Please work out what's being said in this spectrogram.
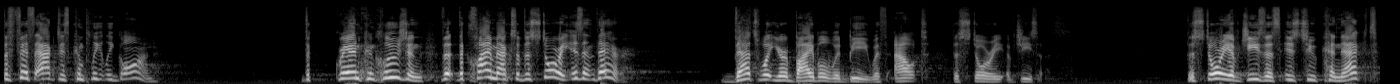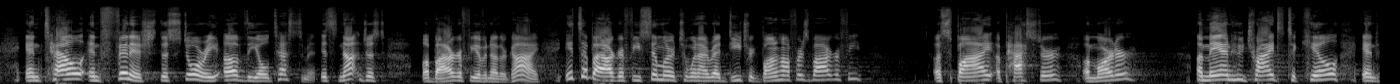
The fifth act is completely gone. The grand conclusion, the, the climax of the story isn't there. That's what your Bible would be without the story of Jesus. The story of Jesus is to connect and tell and finish the story of the Old Testament. It's not just a biography of another guy, it's a biography similar to when I read Dietrich Bonhoeffer's biography a spy, a pastor, a martyr, a man who tried to kill and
